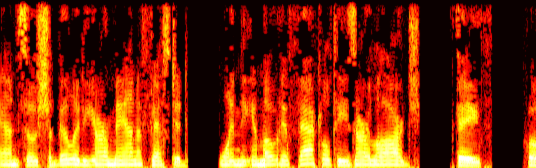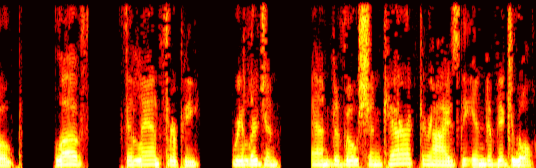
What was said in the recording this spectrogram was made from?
and sociability are manifested. When the emotive faculties are large, faith, hope, love, philanthropy, religion, and devotion characterize the individual.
